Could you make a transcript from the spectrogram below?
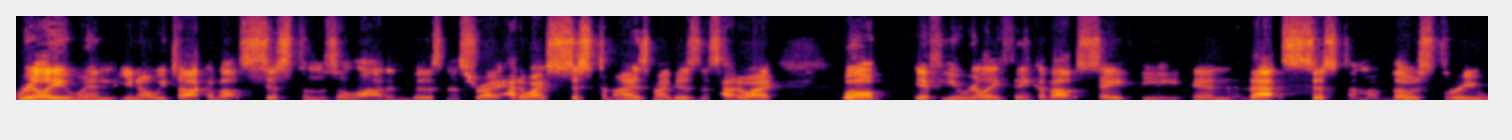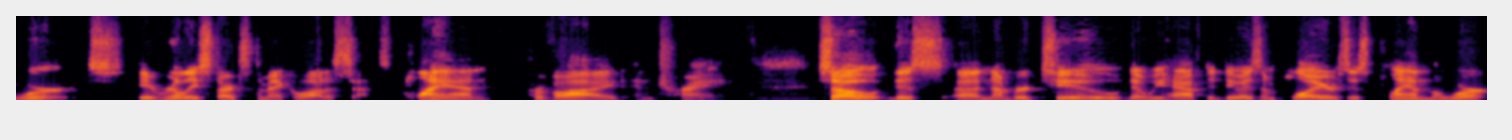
really, when you know we talk about systems a lot in business, right? How do I systemize my business? How do I? Well, if you really think about safety in that system of those three words, it really starts to make a lot of sense. Plan, provide, and train. So this uh, number two that we have to do as employers is plan the work.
